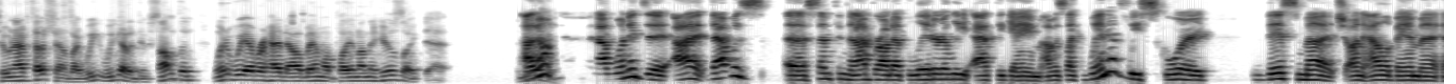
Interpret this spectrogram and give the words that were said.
two and a half touchdowns. Like we we got to do something. When have we ever had Alabama playing on their heels like that? No. I don't. And I wanted to. I that was uh, something that I brought up literally at the game. I was like, when have we scored this much on Alabama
